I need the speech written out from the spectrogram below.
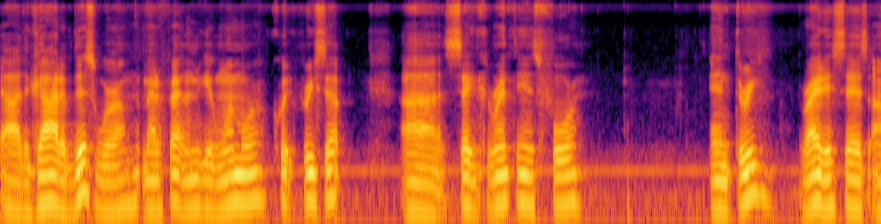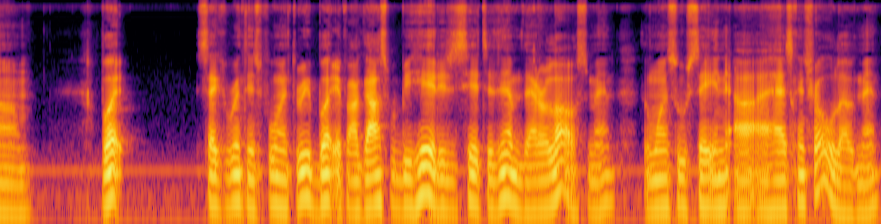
uh, the God of this world, matter of fact, let me get one more quick precept. Uh, Second Corinthians 4 and 3, right? It says, um, but Second Corinthians 4 and 3, but if our gospel be hid, it is hid to them that are lost, man. The ones who Satan uh, has control of, man.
